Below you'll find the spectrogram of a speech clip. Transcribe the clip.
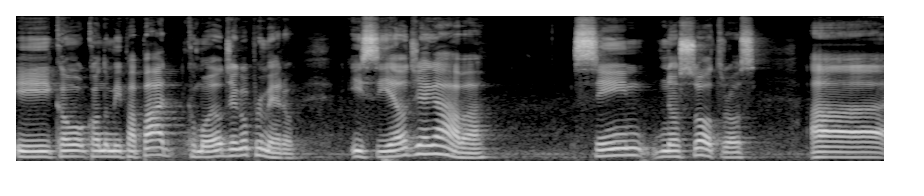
Y como, cuando mi papá, como él llegó primero, y si él llegaba sin nosotros uh,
